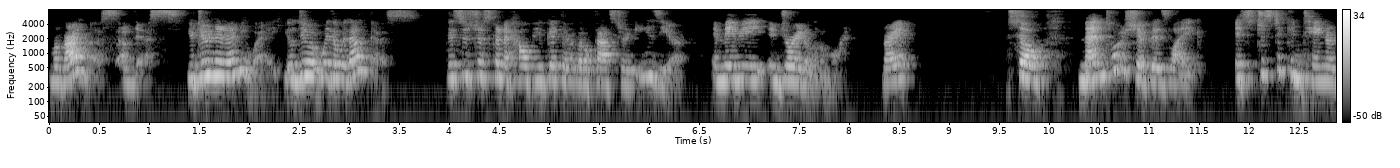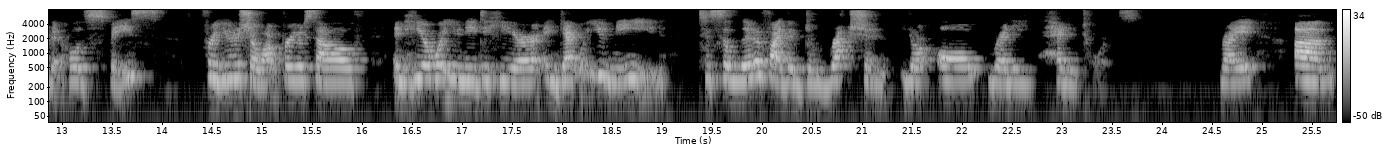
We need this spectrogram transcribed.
regardless of this. You're doing it anyway. You'll do it with or without this. This is just going to help you get there a little faster and easier and maybe enjoy it a little more, right? So, mentorship is like, it's just a container that holds space for you to show up for yourself and hear what you need to hear and get what you need to solidify the direction you're already headed towards, right? Um,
